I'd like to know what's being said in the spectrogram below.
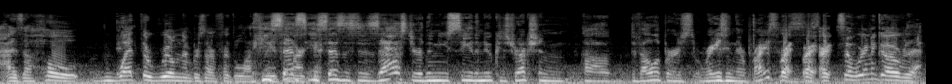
as a whole what the real numbers are for the Las He Vegas says market. he says it's a disaster. Then you see the new construction uh, developers raising their prices. Right, right, right. So we're going to go over that.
